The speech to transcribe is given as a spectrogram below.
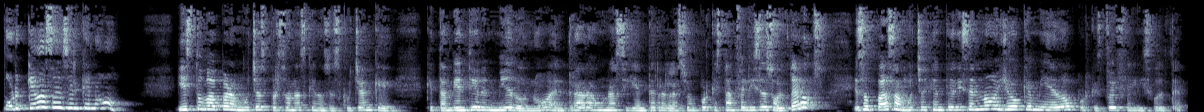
¿por qué vas a decir que no? Y esto va para muchas personas que nos escuchan que, que también tienen miedo, ¿no? A entrar a una siguiente relación porque están felices solteros. Eso pasa, mucha gente dice, no, yo qué miedo porque estoy feliz soltero.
